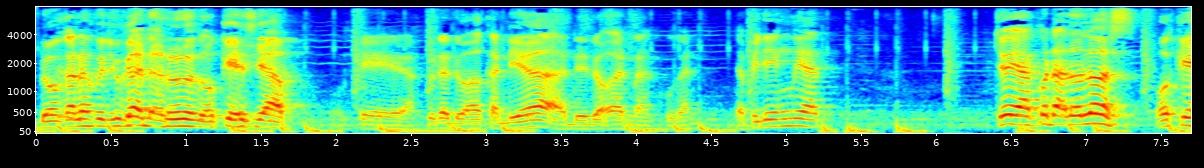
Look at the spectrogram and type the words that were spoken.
Doakan aku juga nggak lulus. Oke siap. Oke aku udah doakan dia dia doakan aku kan. Tapi dia yang lihat cuy aku nggak lulus oke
